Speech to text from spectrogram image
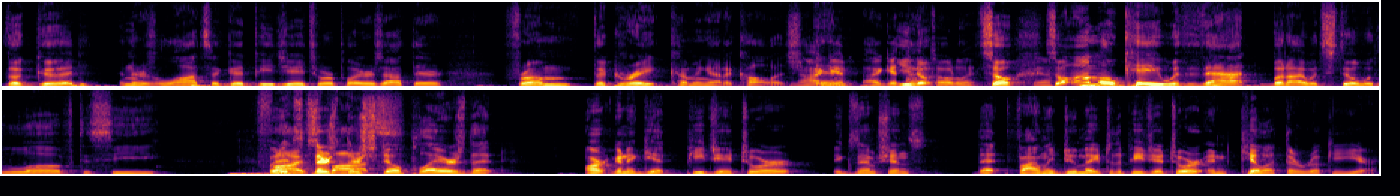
the good, and there's lots of good PGA Tour players out there, from the great coming out of college. No, I And, get- I get you that totally. So, Yeah. so I'm okay with that, but I would still would love to see But five it's, there's spots. there's still players that aren't going to get PGA Tour exemptions that finally do make it to the PGA Tour and kill it their rookie year.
